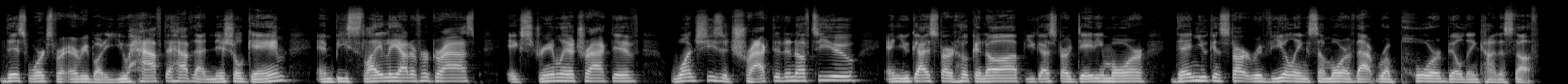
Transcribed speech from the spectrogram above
This works for everybody. You have to have that initial game and be slightly out of her grasp, extremely attractive once she's attracted enough to you and you guys start hooking up, you guys start dating more, then you can start revealing some more of that rapport building kind of stuff.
